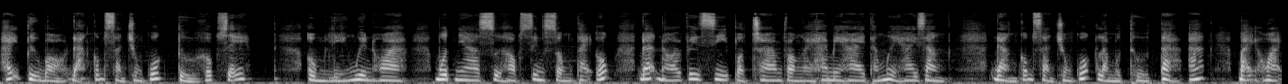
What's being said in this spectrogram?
hãy từ bỏ Đảng Cộng sản Trung Quốc từ gốc rễ. Ông Lý Nguyên Hoa, một nhà sử học sinh sống tại Úc, đã nói với The Port vào ngày 22 tháng 12 rằng Đảng Cộng sản Trung Quốc là một thứ tà ác, bại hoại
